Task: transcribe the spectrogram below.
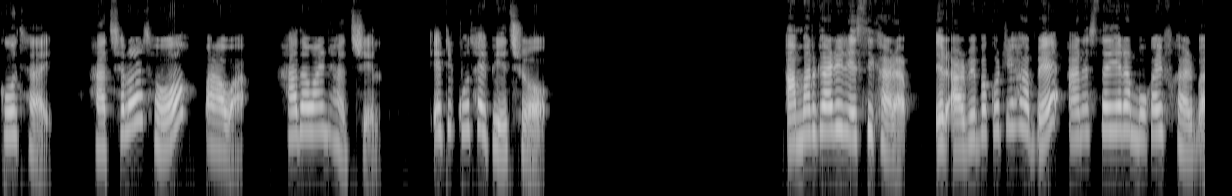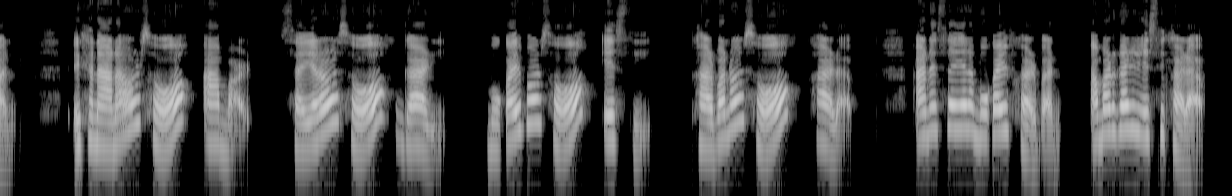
কোথায়? হাতছেল অর্থ পাওয়া। হাদা ওয়াইন হাতছেল এটি কোথায় পেয়েছ? আমার গাড়ির এসি খারাপ। এর আরবি বাক্যটি হবে আনাস্তাইয়ারা মোকাইফ খারবান। এখানে আনা অর্থ আমার। সাইয়ার অর্থ গাড়ি। মোকাইফ অর্থ এসি। খারবান অর্থ খারাপ। আনাস্তাইয়ারা মোকাইফ খারবান। আমার গাড়ির এসি খারাপ।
